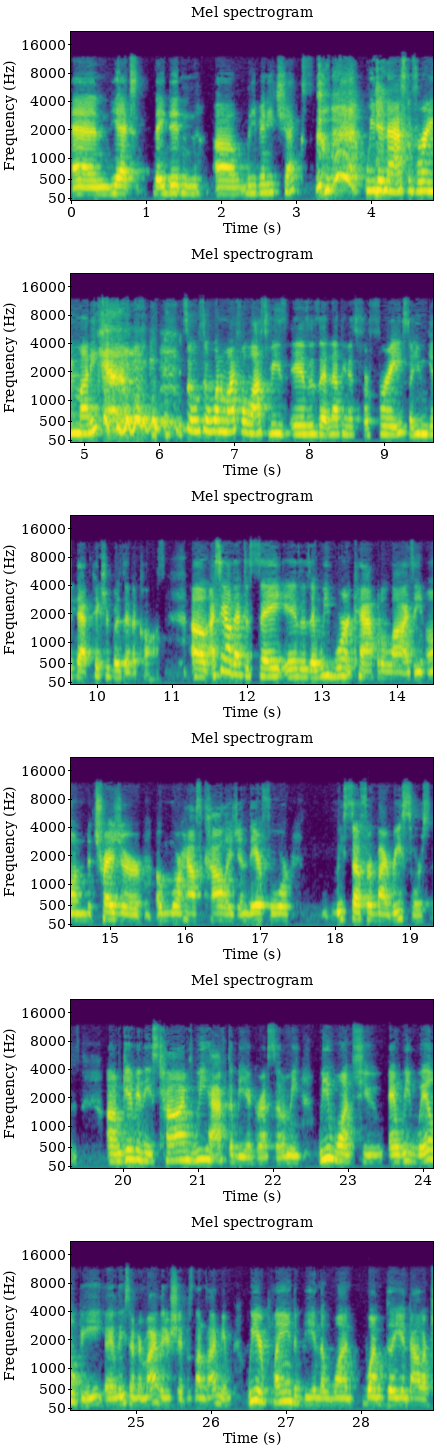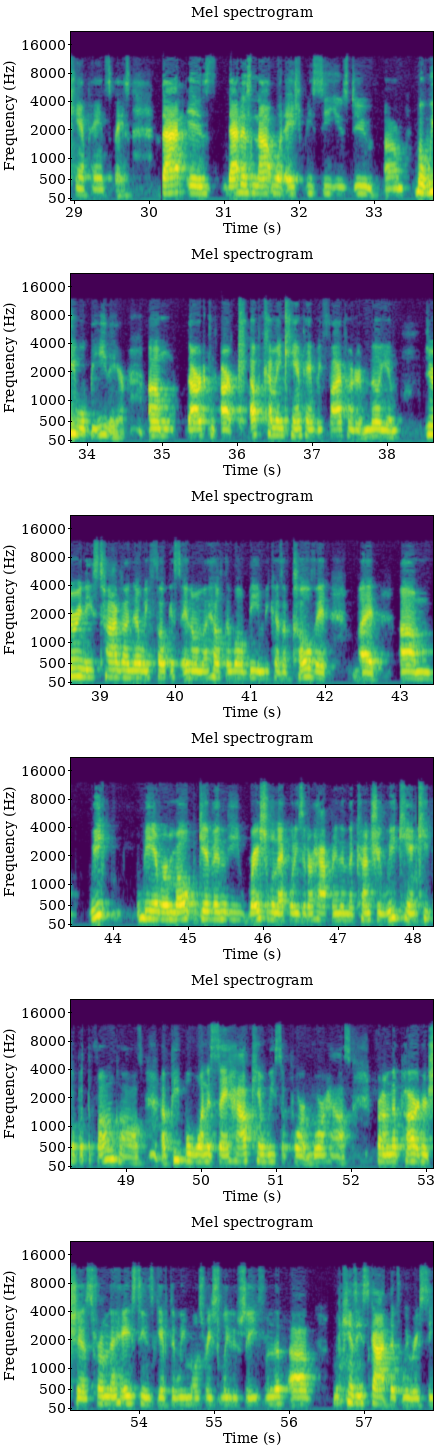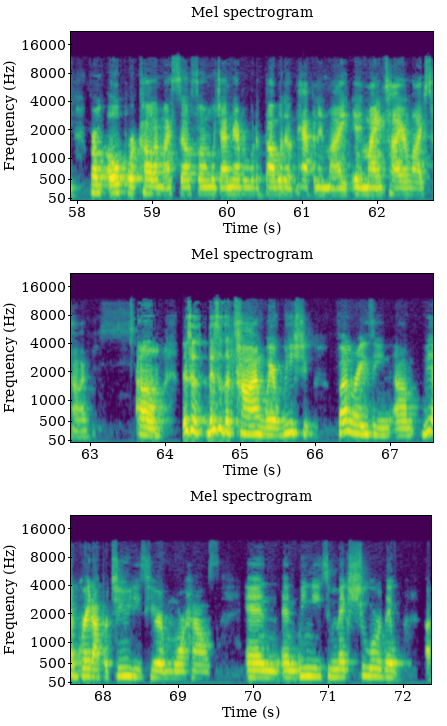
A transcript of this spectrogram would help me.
And yet they didn't uh, leave any checks. we didn't ask them for any money. so, so one of my philosophies is, is that nothing is for free. So you can get that picture, but it's at a cost. Uh, I say all that to say is, is that we weren't capitalizing on the treasure of Morehouse College and therefore we suffered by resources um, given these times, we have to be aggressive. I mean, we want to, and we will be, at least under my leadership, as long as I'm here, we are planning to be in the one $1 billion campaign space. That is, that is not what HBCUs do, um, but we will be there. Um, our, our upcoming campaign will be 500 million. During these times, I know we focus in on the health and well-being because of COVID, but um, we being remote, given the racial inequities that are happening in the country, we can't keep up with the phone calls of people want to say, how can we support Morehouse from the partnerships, from the Hastings gift that we most recently received, from the uh, Mackenzie Scott that we received, from Oprah calling my cell phone, which I never would have thought would have happened in my in my entire lifetime. Um, this is this is a time where we should fundraising. Um, we have great opportunities here at Morehouse, and and we need to make sure that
